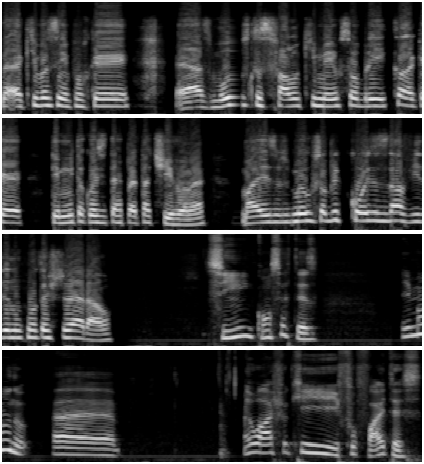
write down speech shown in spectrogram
é que tipo assim, porque é, as músicas falam que meio sobre, claro que é- tem muita coisa interpretativa, né? Mas meio sobre coisas da vida num contexto geral. Sim, com certeza. E, mano, é... eu acho que Foo Fighters.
